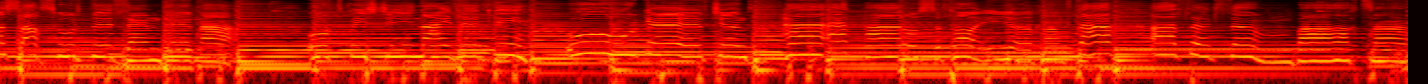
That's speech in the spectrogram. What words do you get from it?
би хүртөөлөн ирээд буцах та үлгий савс хүртэл амьдрна урт биш чи найллын үргэвчэнд харусал хоёр хамтдаа алаглан багцсан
